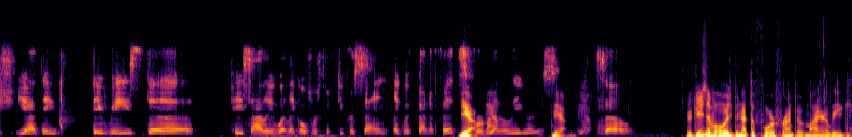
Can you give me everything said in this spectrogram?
sure. Yeah, they they raised the pay salary what like over fifty percent, like with benefits Yeah. for Yeah. minor leaguers. Yeah. So The Jays have always been at the forefront of minor league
